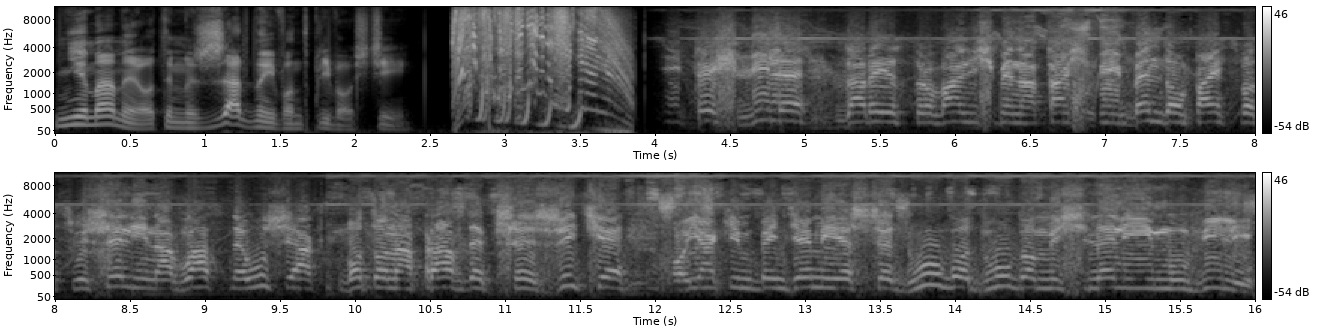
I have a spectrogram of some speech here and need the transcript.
Nie mamy o tym żadnej wątpliwości. I te chwile zarejestrowaliśmy na taśmie i będą Państwo słyszeli na własne uszy, bo to naprawdę przeżycie, o jakim będziemy jeszcze długo, długo myśleli i mówili.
